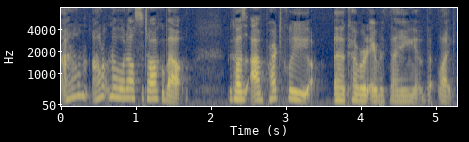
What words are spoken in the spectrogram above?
i don't i don't know what else to talk about because i'm practically uh, covered everything but like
